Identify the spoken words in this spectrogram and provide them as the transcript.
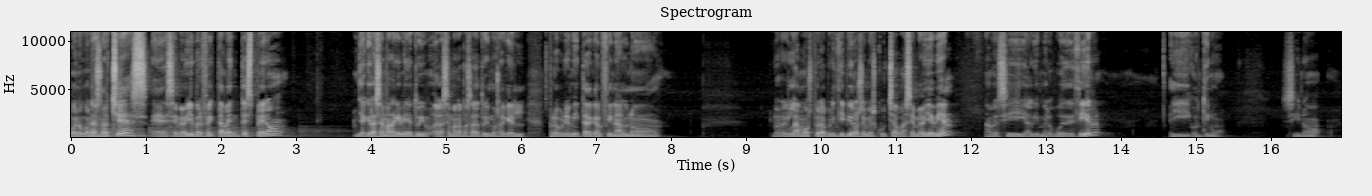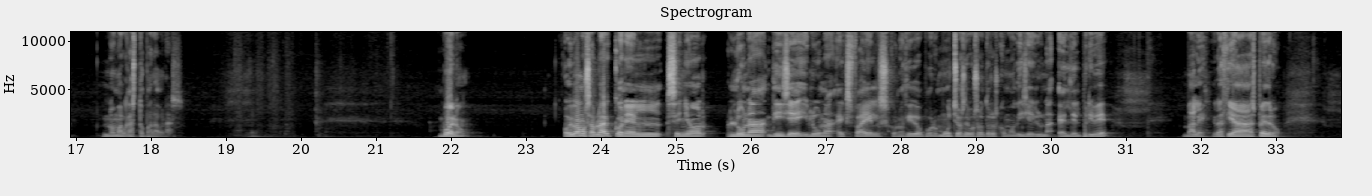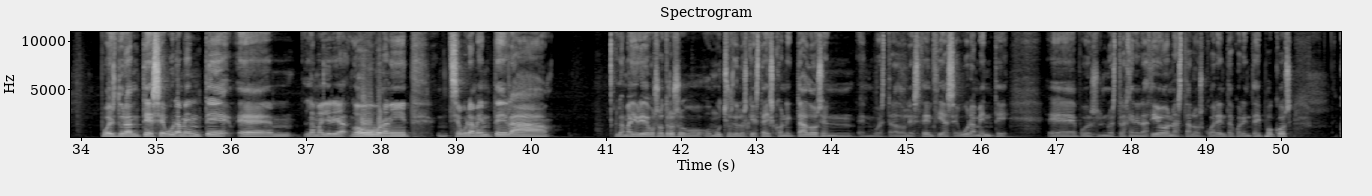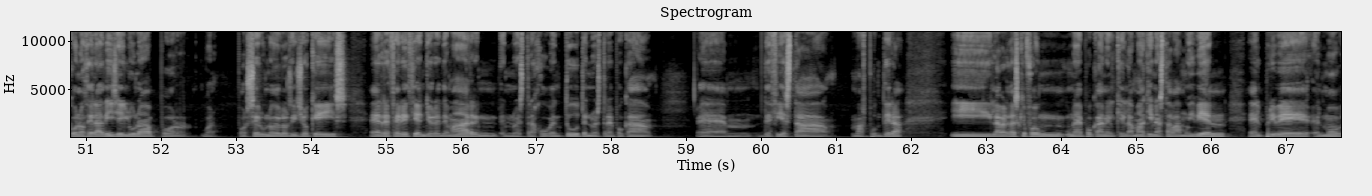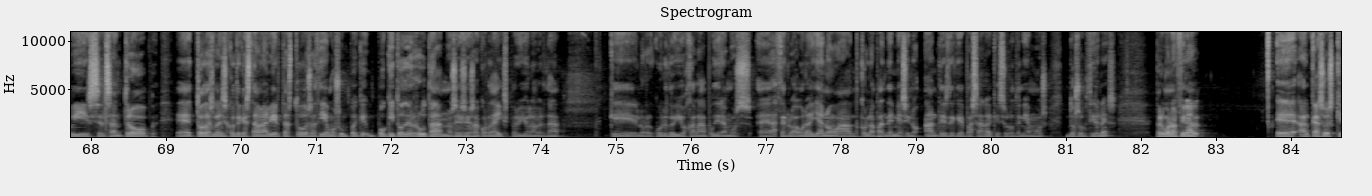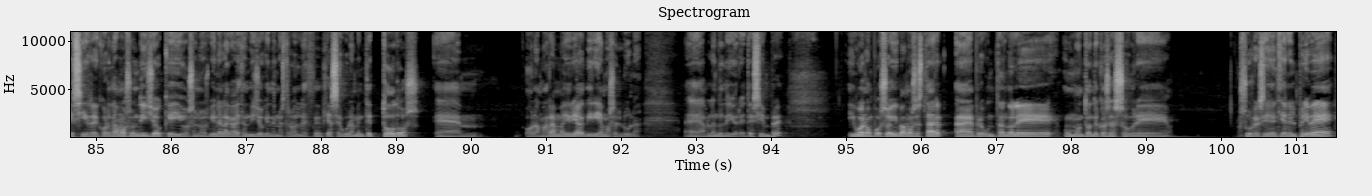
Bueno, buenas noches. Eh, se me oye perfectamente, espero. Ya que la semana que viene tuvimos, la semana pasada tuvimos aquel problemita que al final no lo arreglamos, pero al principio no se me escuchaba. ¿Se me oye bien? A ver si alguien me lo puede decir. Y continúo. Si no, no malgasto palabras. Bueno, hoy vamos a hablar con el señor Luna, DJ Luna X-Files, conocido por muchos de vosotros como DJ Luna, el del privé. Vale, gracias Pedro. Pues durante seguramente em, la mayoría, oh, Bonanit, seguramente la, la mayoría de vosotros o, muchos de los que estáis conectados en, vuestra adolescencia, seguramente eh, pues nuestra generación hasta los 40, 40 y pocos, conocerá a DJ Luna por, bueno, por ser uno de los DJs eh, referencia en Lloret de Mar, en, nuestra juventud, en nuestra época em, de fiesta más puntera. Y la verdad es que fue una época en la que la máquina estaba muy bien, el Privé, el Movis, el Santrop, eh, todas las discotecas estaban abiertas, todos hacíamos un, poquito de ruta, no sé si os acordáis, pero yo la verdad que lo recuerdo y ojalá pudiéramos eh, hacerlo ahora, ya no con la pandemia, sino antes de que pasara, que solo teníamos dos opciones. Pero bueno, al final eh, al caso es que si recordamos un DJ o se nos viene a la cabeza un DJ de nuestra adolescencia, seguramente todos, em, o la gran mayoría, diríamos el Luna. Eh, hablando de Llorete siempre. Y bueno, pues hoy vamos a estar eh, preguntándole un montón de cosas sobre su residencia en el privé,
